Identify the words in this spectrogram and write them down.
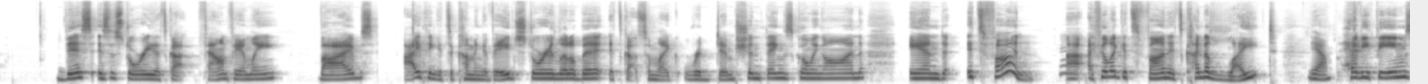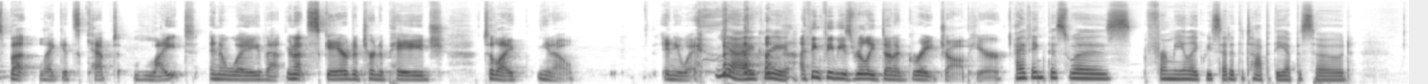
This is a story that's got found family vibes. I think it's a coming of age story a little bit. It's got some like redemption things going on and it's fun. Uh, I feel like it's fun. It's kind of light. Yeah. Heavy themes, but like it's kept light in a way that you're not scared to turn a page to like, you know, anyway. yeah, I agree. I think Phoebe's really done a great job here. I think this was, for me, like we said at the top of the episode,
